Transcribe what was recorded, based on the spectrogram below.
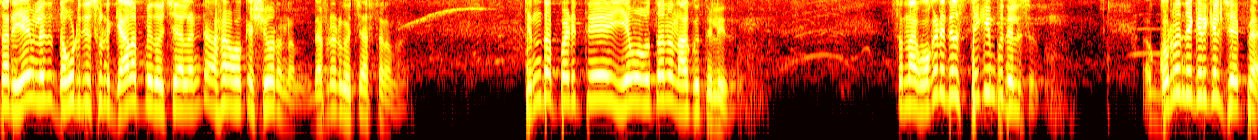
సార్ ఏం లేదు దౌడు తీసుకుంటే గ్యాలప్ మీద వచ్చేయాలంటే ఆహా ఓకే షూర్ అన్నాం. డెఫినెట్గా వచ్చేస్తానమ్మా కింద పడితే ఏమవుతానో నాకు తెలియదు సార్ నాకు ఒకటి తెలుసు తెగింపు తెలుసు. గుర్రం దగ్గరికి వెళ్ళి చెప్పా.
